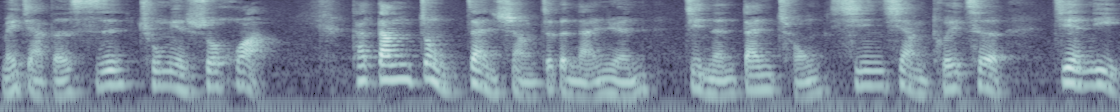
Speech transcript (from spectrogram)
梅贾德斯出面说话，他当众赞赏这个男人竟能单从星象推测建立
